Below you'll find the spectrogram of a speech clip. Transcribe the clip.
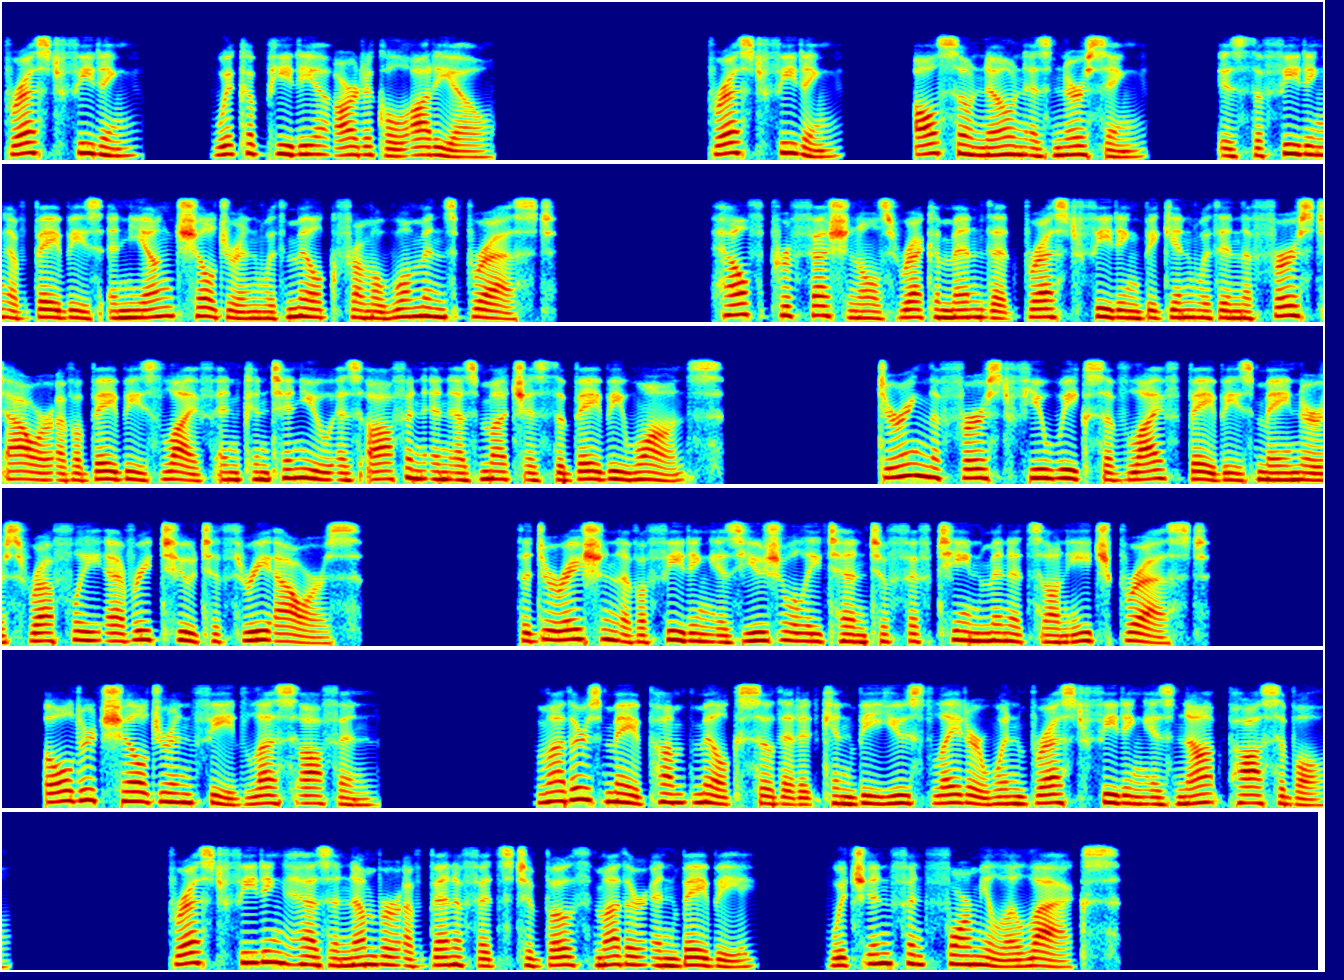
Breastfeeding, Wikipedia article audio. Breastfeeding, also known as nursing, is the feeding of babies and young children with milk from a woman's breast. Health professionals recommend that breastfeeding begin within the first hour of a baby's life and continue as often and as much as the baby wants. During the first few weeks of life babies may nurse roughly every 2 to 3 hours. The duration of a feeding is usually 10 to 15 minutes on each breast. Older children feed less often. Mothers may pump milk so that it can be used later when breastfeeding is not possible. Breastfeeding has a number of benefits to both mother and baby, which infant formula lacks.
